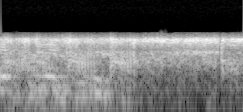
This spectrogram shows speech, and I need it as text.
next, next, next.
